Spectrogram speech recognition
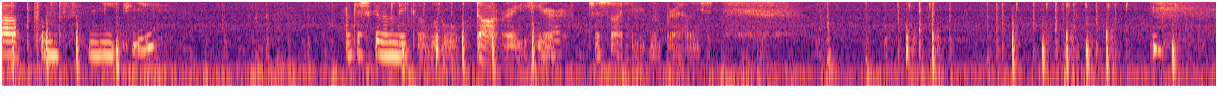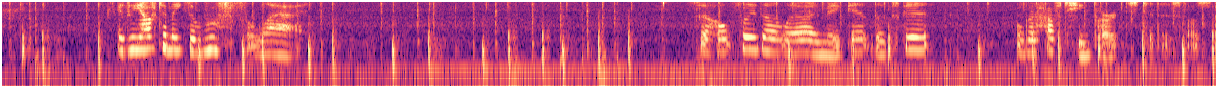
up completely. I'm just going to make a little dot right here, just so I remember at least. And we have to make the roof flat. So hopefully the way I make it looks good. I'm gonna have two parts to this also.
